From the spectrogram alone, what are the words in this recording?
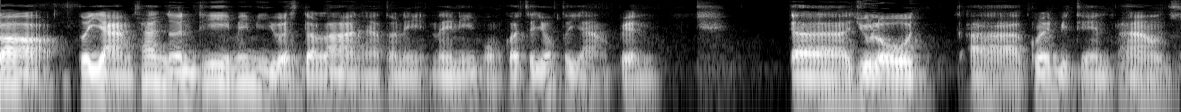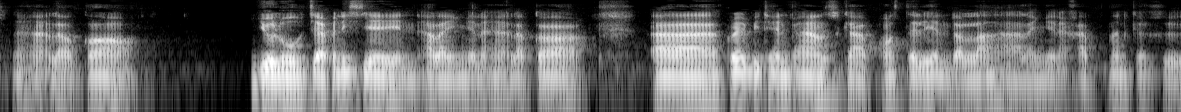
ก็ตัวอย่างค่าเงินที่ไม่มี US ดอลลาร์นะฮะตอนนี้ในนี้ผมก็จะยกตัวอย่างเป็นยูโรอ่า Great Britain Pounds นะฮะ แล้วก็ยูโร Japanese Yen อะไรเงี้ยนะฮะ แล้วก็อ่า Great Britain Pounds กับ Australian Dollar อะไรเงี้ยนะครับ นั่นก็คือ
